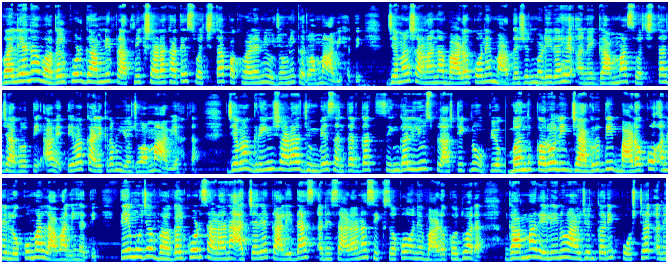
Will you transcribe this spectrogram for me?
વાલિયાના વાગલખોડ ગામની પ્રાથમિક શાળા ખાતે સ્વચ્છતા પખવાડિયાની ઉજવણી કરવામાં આવી હતી, જેમાં શાળાના બાળકોને માર્ગદર્શન મળી રહે અને ગામમાં સ્વચ્છતા જાગૃતિ આવે તેવા કાર્યક્રમ યોજવામાં આવ્યા હતા. જેમાં ગ્રીન શાળા ઝુંબેશ અંતર્ગત સિંગલ યુઝ પ્લાસ્ટિકનો ઉપયોગ બંધ કરોની જાગૃતિ બાળકો અને લોકોમાં લાવવાની હતી. તે મુજબ વાગલખોડ શાળાના આચાર્ય કાલિદાસ અને શાળાના શિક્ષકો અને બાળકો દ્વારા ગામમાં રેલીનું આયોજન કરી પોસ્ટર અને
